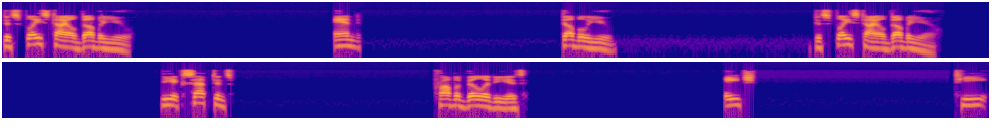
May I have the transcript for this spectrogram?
display style W and W display style W. The acceptance probability is H T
